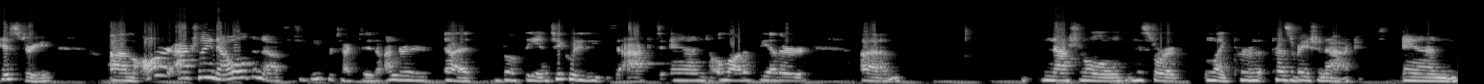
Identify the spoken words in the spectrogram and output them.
history um, are actually now old enough to be protected under uh, both the Antiquities Act and a lot of the other um, National Historic like Preservation Act and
